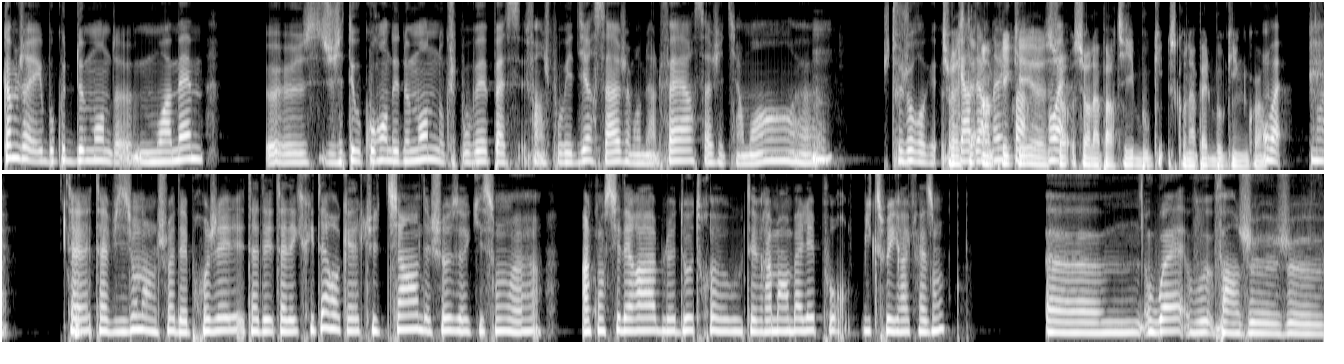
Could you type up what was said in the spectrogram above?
comme j'avais beaucoup de demandes moi-même euh, j'étais au courant des demandes donc je pouvais passer enfin je pouvais dire ça j'aimerais bien le faire ça j'y tiens moins euh, Mm. j'ai toujours Tu restais impliqué Ouais. sur, sur la partie booking, ce qu'on appelle booking, quoi. Ouais. Ta, vision dans le choix des projets, t'as des, critères auxquels tu tiens, des choses qui sont euh, inconsidérables, d'autres où t'es vraiment emballé pour X ou Y raison? Euh, ouais, enfin, je,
